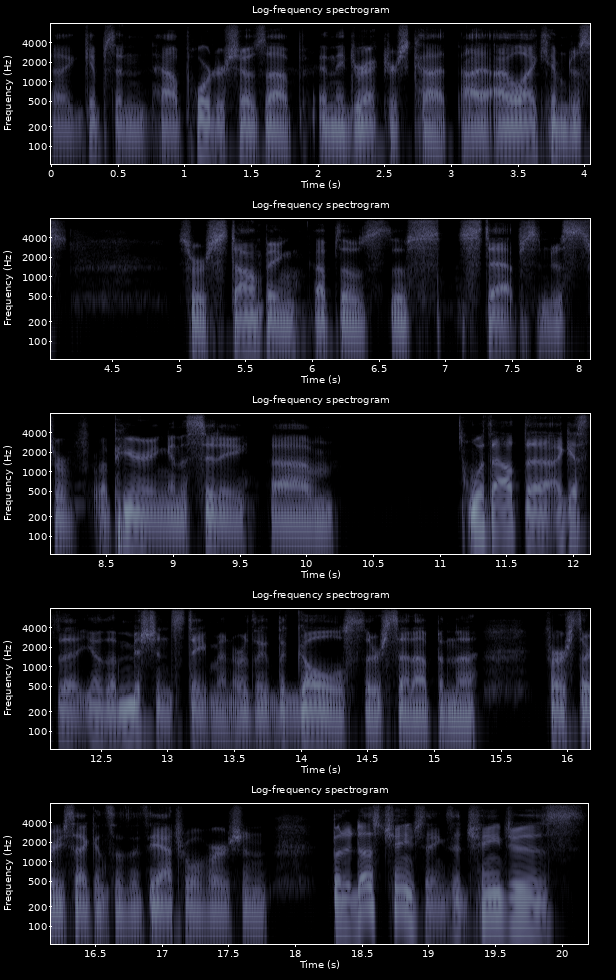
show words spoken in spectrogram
uh, Gibson, how Porter shows up in the director's cut. I, I, like him just sort of stomping up those those steps and just sort of appearing in the city um, without the, I guess the you know the mission statement or the the goals that are set up in the first thirty seconds of the theatrical version. But it does change things. It changes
